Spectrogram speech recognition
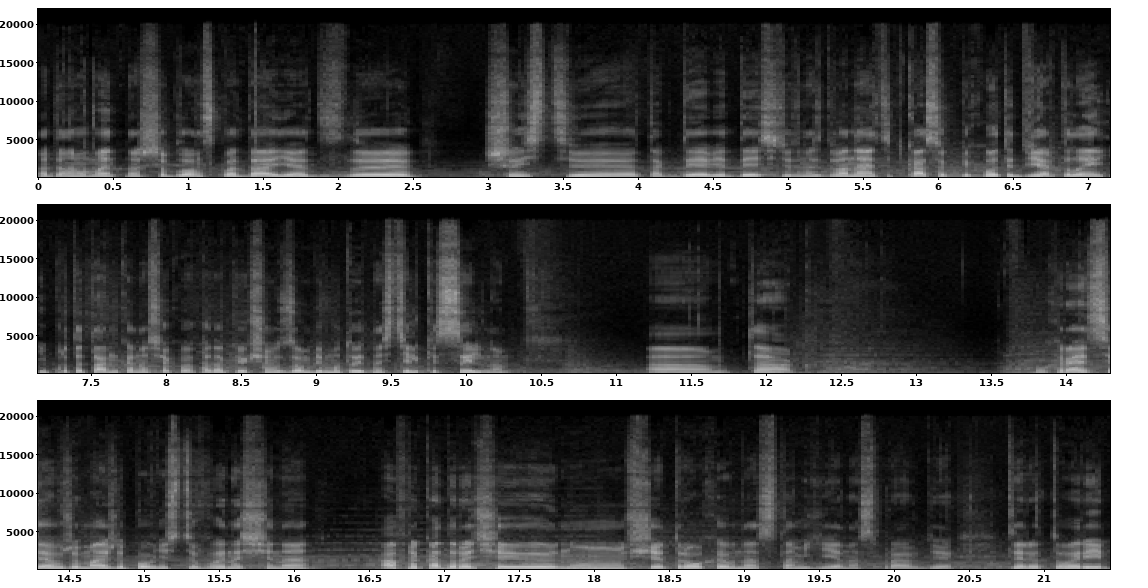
На даний момент наш шаблон складає з 6, е, так, 9, 10, 11, 12 касок піхоти, 2 артилерії і протитанка на всяк випадок, якщо зомбі мутують настільки сильно. А, так. Греція вже майже повністю винищена. Африка, до речі, ну, ще трохи в нас там є насправді території.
